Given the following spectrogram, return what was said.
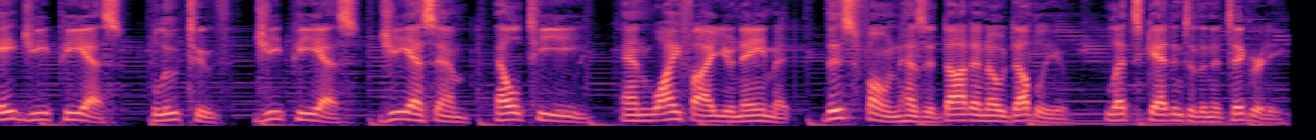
AGPS, Bluetooth, GPS, GSM, LTE, and Wi-Fi you name it, this phone has a .NOW, let's get into the nitty-gritty.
